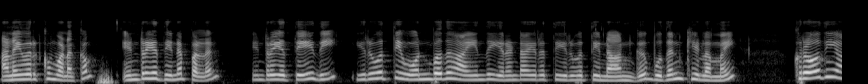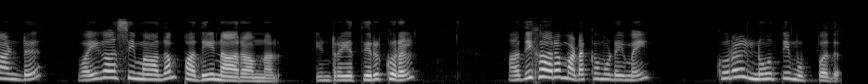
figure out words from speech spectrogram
அனைவருக்கும் வணக்கம். இன்றைய தினப்பலன் இன்றைய தேதி இருபத்தி ஒன்பது ஐந்து இரண்டாயிரத்தி இருபத்தி நான்கு புதன்கிழமை குரோதி ஆண்டு வைகாசி மாதம் பதினாறாம் நாள். இன்றைய திருக்குறள் அதிகாரம் அடக்கமுடைமை குரல் நூற்றி முப்பது.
